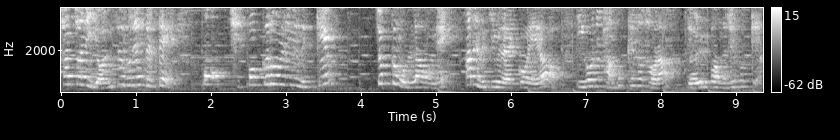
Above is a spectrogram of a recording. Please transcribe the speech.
천천히 연습을 했을 때 어? 지퍼 끌어올리는 느낌? 조금 올라오네 하는 느낌이 날 거예요. 이거를 반복해서 저랑 10번을 해볼게요.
